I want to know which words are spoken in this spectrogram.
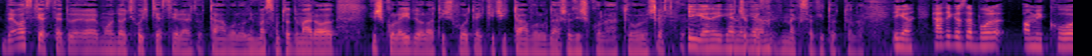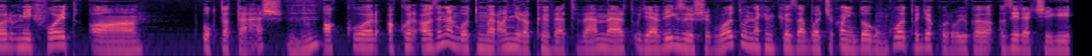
De azt kezdted mondani, hogy hogy kezdtél el távolodni. Azt mondtad, már a iskola idő alatt is volt egy kicsit távolodás az iskolától, és azt Igen, igen, csak igen. ezt megszakítottalak. Igen, hát igazából amikor még folyt a oktatás, Uh-huh. akkor, akkor azért nem voltunk már annyira követve, mert ugye végzősök voltunk, nekünk igazából csak annyi dolgunk volt, hogy gyakoroljuk az érettségi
